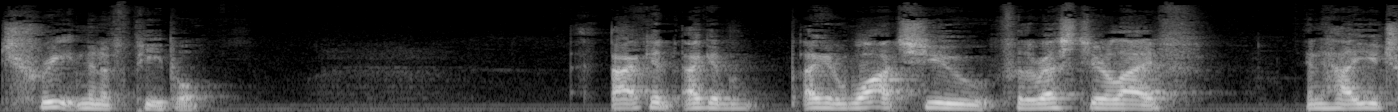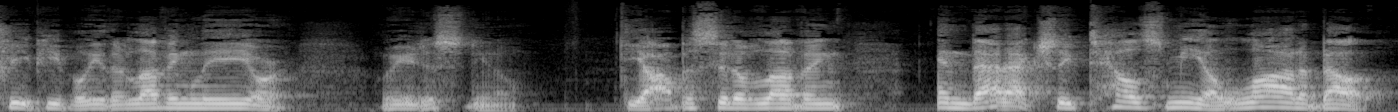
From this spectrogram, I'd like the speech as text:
treatment of people. I could I could I could watch you for the rest of your life and how you treat people, either lovingly or, or you just, you know, the opposite of loving. And that actually tells me a lot about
